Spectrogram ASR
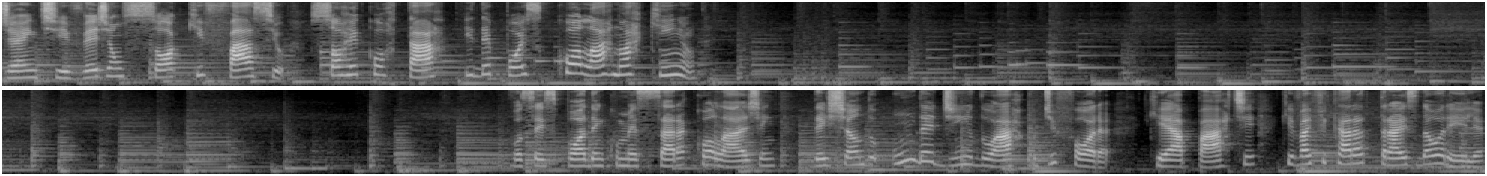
Gente, vejam só que fácil, só recortar e depois colar no arquinho. Vocês podem começar a colagem deixando um dedinho do arco de fora, que é a parte que vai ficar atrás da orelha.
